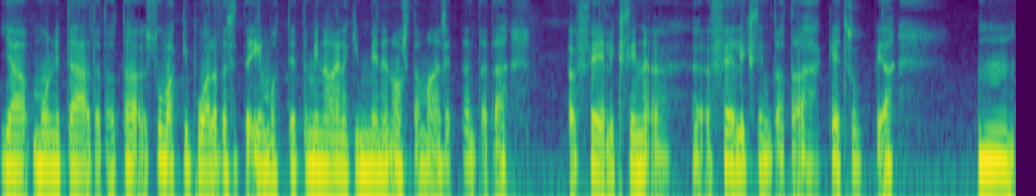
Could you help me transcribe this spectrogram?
ja moni täältä tota, suvakkipuolelta sitten ilmoitti, että minä ainakin menen ostamaan sitten tätä Felixin, Felixin tota, ketsuppia. Mm,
